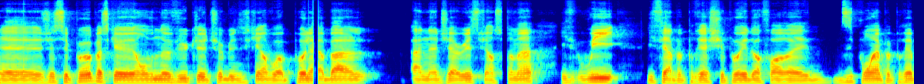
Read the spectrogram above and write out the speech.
Euh, je sais pas, parce qu'on a vu que Trubisky n'envoie pas la balle à Najee Harris, puis en ce moment, oui, il fait à peu près, je sais pas, il doit faire euh, 10 points à peu près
